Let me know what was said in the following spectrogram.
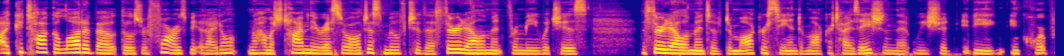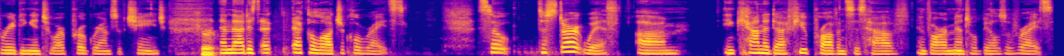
I could talk a lot about those reforms, but I don't know how much time there is. So I'll just move to the third element for me, which is the third element of democracy and democratization that we should be incorporating into our programs of change. Sure. And that is ecological rights. So to start with, um, in Canada, a few provinces have environmental bills of rights.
